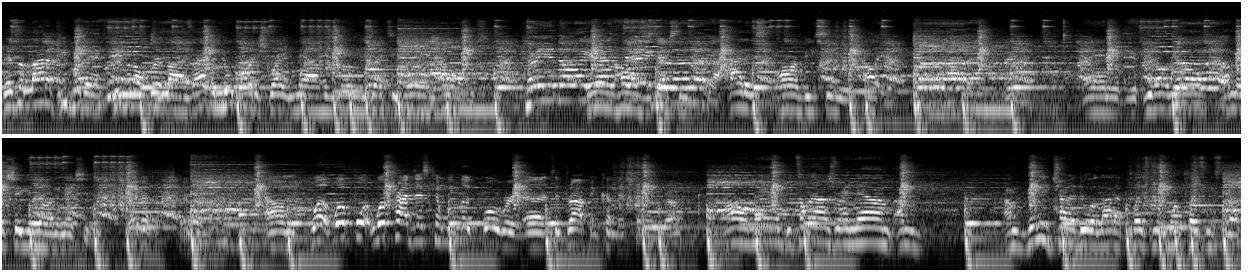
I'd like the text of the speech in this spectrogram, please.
There's a lot of people that people don't realize. I have a new artist right now. R&B singer out here. And if, if you don't know, I'll make sure you know in the next year. Straight up, straight up. Um, what what what projects can we look forward uh, to dropping coming soon, bro? Oh man, to be totally honest right now, I'm, I'm I'm really trying to do a lot of placement, more placement stuff.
